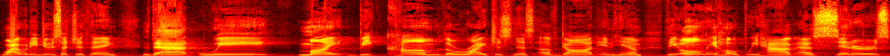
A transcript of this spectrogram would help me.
Why would he do such a thing? That we might become the righteousness of God in him. The only hope we have as sinners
